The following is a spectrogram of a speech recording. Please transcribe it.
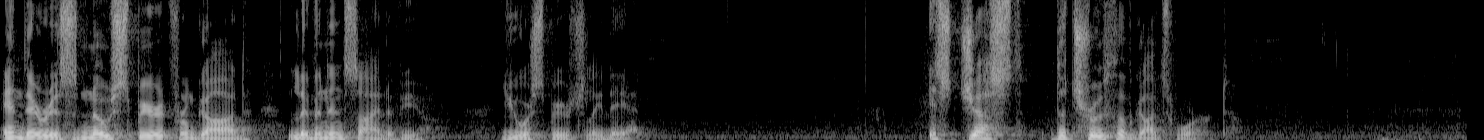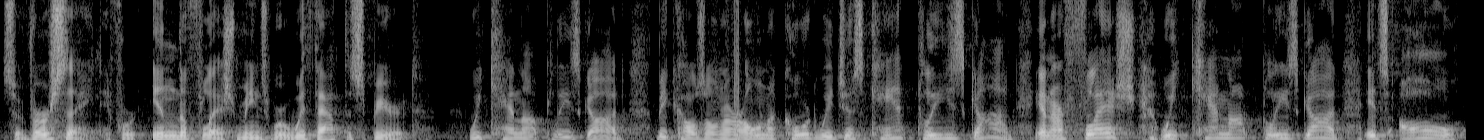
And there is no Spirit from God living inside of you. You are spiritually dead. It's just the truth of God's Word. So, verse 8 if we're in the flesh, means we're without the Spirit. We cannot please God because on our own accord, we just can't please God. In our flesh, we cannot please God. It's all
